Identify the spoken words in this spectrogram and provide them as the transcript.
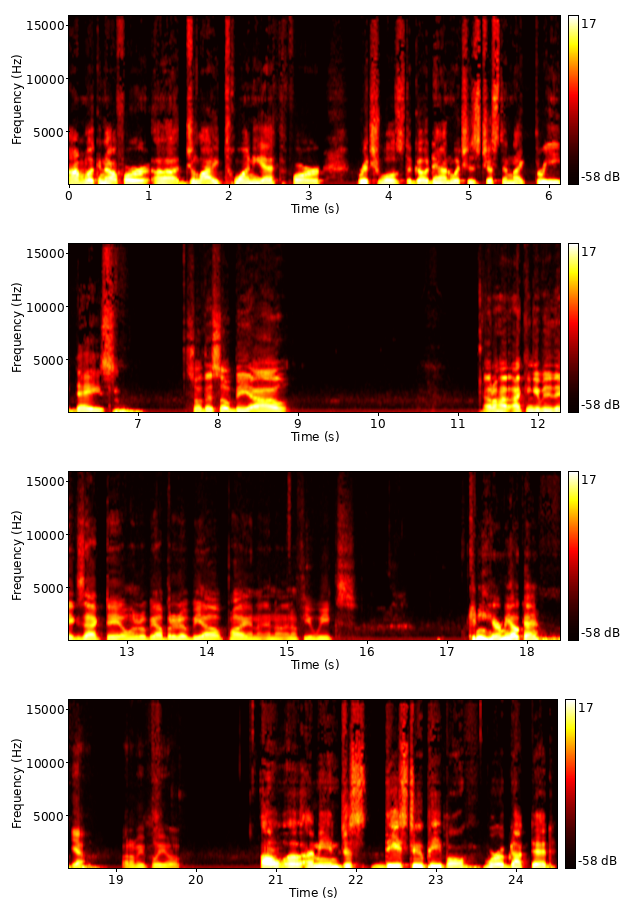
I'm looking out for uh, July 20th for rituals to go down, which is just in like three days. So this will be out. I don't have. I can give you the exact date on when it'll be out, but it'll be out probably in a, in a, in a few weeks. Can you hear me? Okay. Yeah, but let me pull you up. Oh well, I mean, just these two people were abducted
